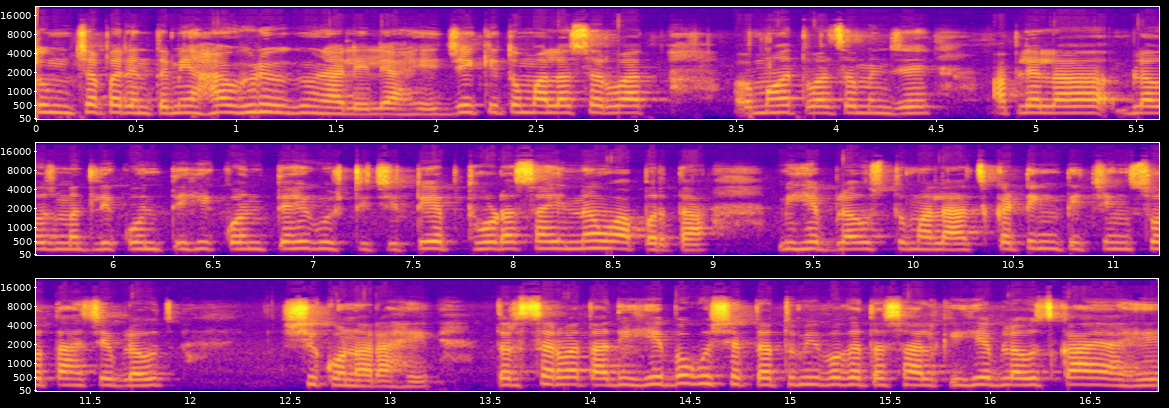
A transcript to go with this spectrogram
तुमच्यापर्यंत मी हा व्हिडिओ घेऊन आलेले आहे जे की तुम्हाला सर्वात महत्त्वाचं म्हणजे आपल्याला ब्लाऊजमधली कोणतीही कोणत्याही गोष्टीची टेप थोडासाही न वापरता मी हे ब्लाऊज तुम्हाला आज कटिंग टिचिंग स्वतःचे ब्लाऊज शिकवणार आहे. तर सर्वात आधी हे बघू शकता तुम्ही बघत असाल की हे ब्लाऊज काय आहे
